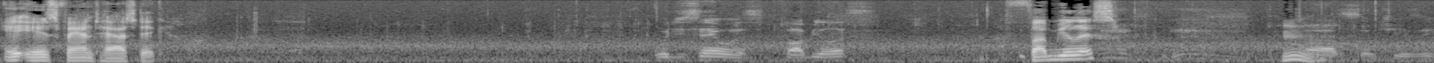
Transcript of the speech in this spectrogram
it is fantastic. Would you say it was fabulous? Fabulous? Mm. Oh, that's so cheesy.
